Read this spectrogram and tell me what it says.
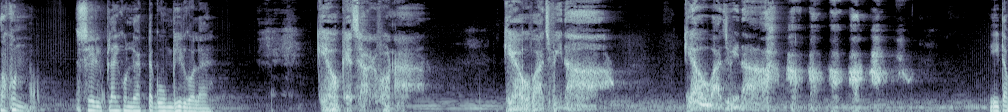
তখন সে রিপ্লাই করল একটা গম্ভীর গলায় কেউ কে ছাড়বো না। কেউ বাঁচবি না। কেউ বাঁচবি না। এইটা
